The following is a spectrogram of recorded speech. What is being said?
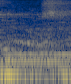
Yes.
